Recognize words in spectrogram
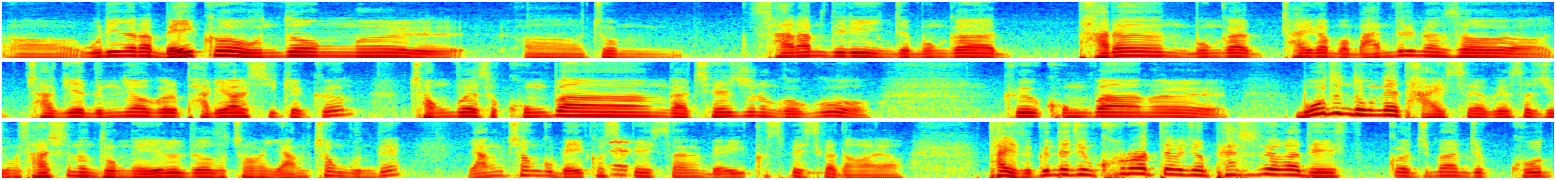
어 우리나라 메이커 운동을 어 좀 사람들이 이제 뭔가 다른 뭔가 자기가 뭐 만들면서 자기의 능력을 발휘할 수 있게끔 정부에서 공방 같이 해주는 거고 그 공방을 모든 동네에 다 있어요. 그래서 지금 사시는 동네 예를 들어서 저는 양천구인데 양천구 메이커 네. space 하면 maker space가 나와요. 다 있어요. 근데 지금 코로나 때문에 지금 폐쇄가 돼 있을 거지만 이제 곧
